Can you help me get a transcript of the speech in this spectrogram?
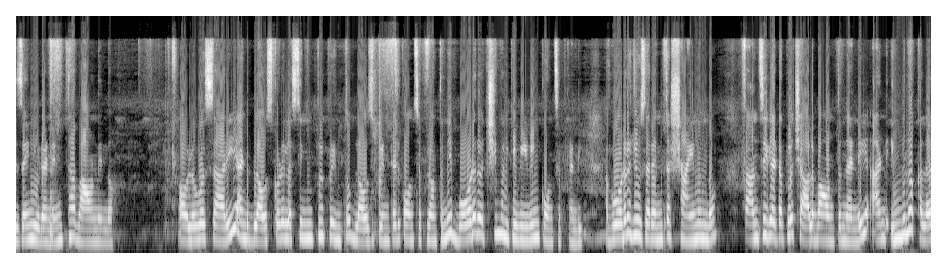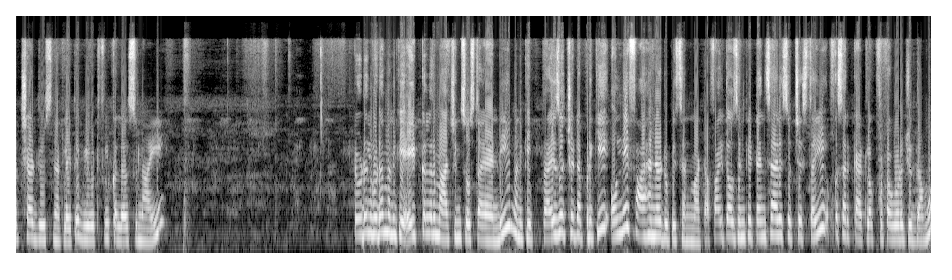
డిజైన్ చూడండి. ఎంత బాగుండిందో. All over sari and blouse కూడా ఇలా సింపుల్ ప్రింట్తో బ్లౌజ్ ప్రింటెడ్ కాన్సెప్ట్లో ఉంటుంది. బోర్డర్ వచ్చి మనకి వీవింగ్ కాన్సెప్ట్ అండి. ఆ బోర్డర్ చూసారు ఎంత షైన్ ఉందో? ఫ్యాన్సీ గెటప్లో చాలా బాగుంటుందండి. అండ్ ఇందులో కలర్ చార్ట్ చూసినట్లయితే బ్యూటిఫుల్ కలర్స్ ఉన్నాయి. టోటల్ కూడా మనకి ఎయిట్ కలర్ మ్యాచింగ్స్ వస్తాయండి. మనకి ప్రైస్ వచ్చేటప్పటికి ఓన్లీ ఫైవ్ హండ్రెడ్ రూపీస్ అనమాట ఫైవ్ థౌసండ్కి టెన్ శారీస్ వచ్చేస్తాయి. ఒకసారి క్యాటలాగ్ ఫోటో కూడా చూద్దాము.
